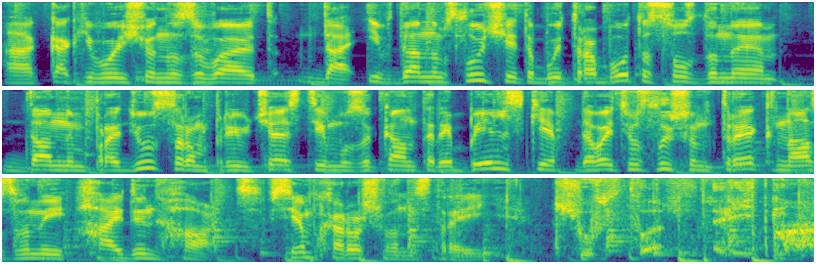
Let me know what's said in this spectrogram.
а как его еще называют. Да, и в данном случае это будет работа, созданная данным продюсером при участии музыканта Ребельски. Давайте услышим трек, названный Hiding Hearts. Всем хорошего настроения. Чувство ритма.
